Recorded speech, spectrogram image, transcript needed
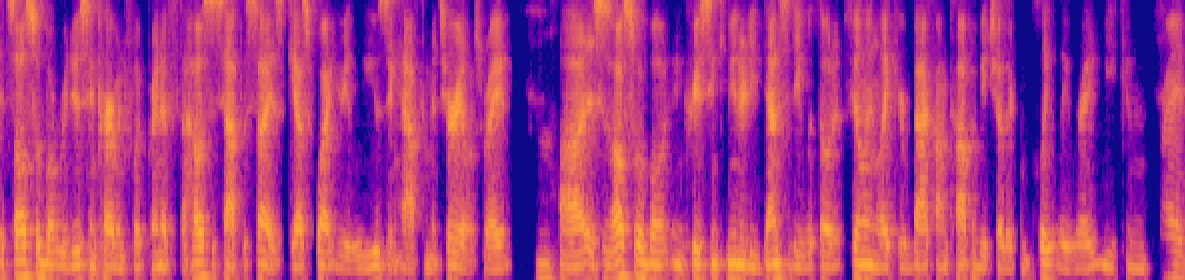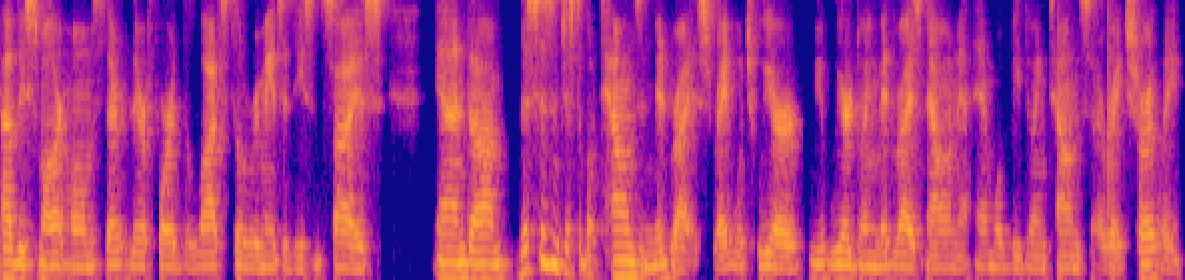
it's also about reducing carbon footprint. If the house is half the size, guess what? You're using half the materials, right? Mm. Uh, this is also about increasing community density without it feeling like you're back on top of each other completely, right? You can right. have these smaller homes, therefore the lot still remains a decent size. And um, this isn't just about towns and mid-rise, right? Which we are we are doing mid-rise now, and, and we'll be doing towns uh, right shortly.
